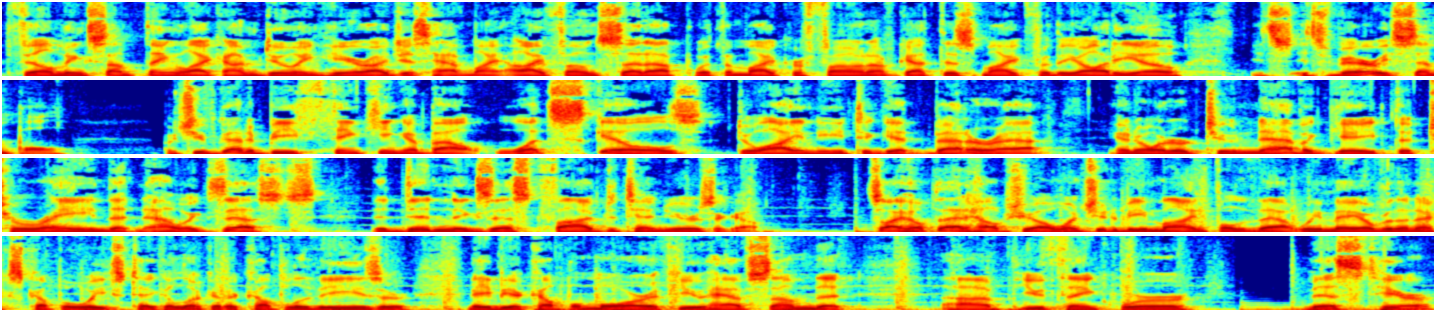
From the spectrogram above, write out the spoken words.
filming something like I'm doing here, I just have my iPhone set up with the microphone. I've got this mic for the audio. It's it's very simple, but you've got to be thinking about what skills do I need to get better at in order to navigate the terrain that now exists that didn't exist 5 to 10 years ago. So I hope that helps you. I want you to be mindful of that. We may over the next couple weeks take a look at a couple of these or maybe a couple more if you have some that uh, you think were missed here,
